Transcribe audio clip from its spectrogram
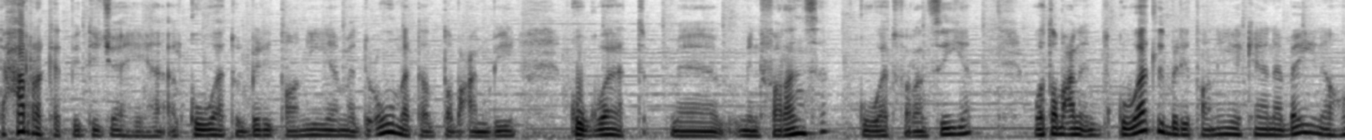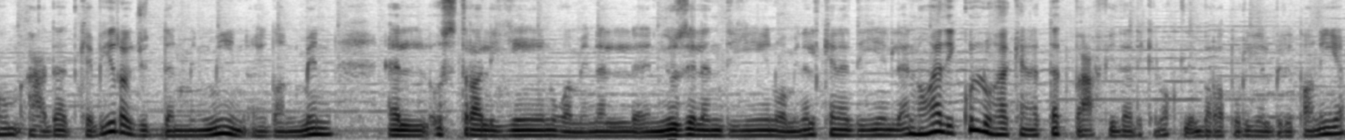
تحركت باتجاهها القوات البريطانية مدعومة طبعا بقوات من فرنسا قوات فرنسية. وطبعا القوات البريطانية كان بينهم أعداد كبيرة جدا من مين أيضا؟ من الأستراليين ومن النيوزيلنديين ومن الكنديين لأنه هذه كلها كانت تتبع في ذلك الوقت الإمبراطورية البريطانية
